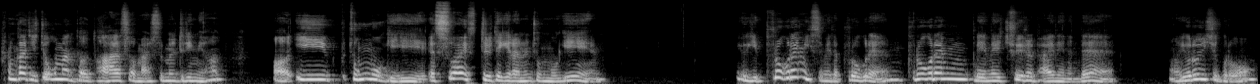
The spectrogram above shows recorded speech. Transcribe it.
한 가지 조금만 더 더해서 말씀을 드리면 어, 이 종목이 SYS 칠택이라는 종목이 여기 프로그램이 있습니다. 프로그램. 프로그램 매매 추이를 봐야 되는데, 어, 이런 식으로,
